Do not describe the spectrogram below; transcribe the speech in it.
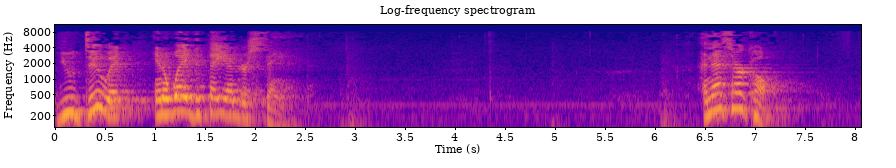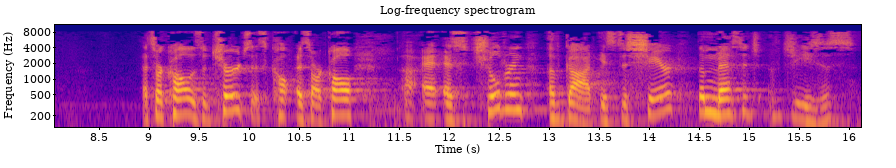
you do it in a way that they understand. And that's our call. That's our call as a church. That's, call, that's our call uh, as children of God is to share the message of Jesus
